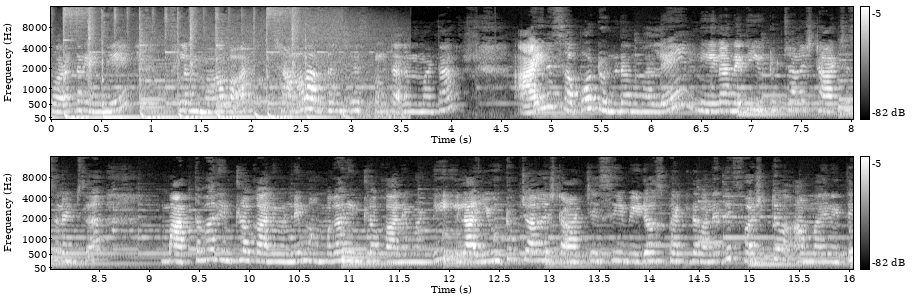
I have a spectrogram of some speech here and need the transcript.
దొరకరండి. అసలు మా వారు చాలా అర్థం చేసుకుంటారనమాట ఆయన సపోర్ట్ ఉండడం వల్లే నేను అనేది యూట్యూబ్ ఛానల్ స్టార్ట్ చేశానంటే సార్. మా అత్తవారి ఇంట్లో కానివ్వండి మా అమ్మగారి ఇంట్లో కానివ్వండి ఇలా యూట్యూబ్ ఛానల్ స్టార్ట్ చేసి వీడియోస్ పెట్టడం అనేది ఫస్ట్ అమ్మాయిని అయితే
